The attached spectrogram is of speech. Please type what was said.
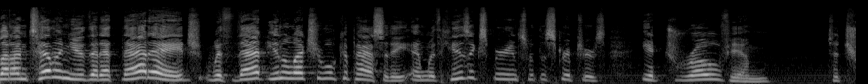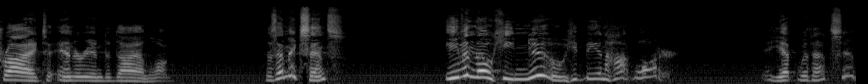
But I'm telling you that at that age, with that intellectual capacity and with his experience with the scriptures, it drove him to try to enter into dialogue. Does that make sense? Even though he knew he'd be in hot water, yet without sin.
